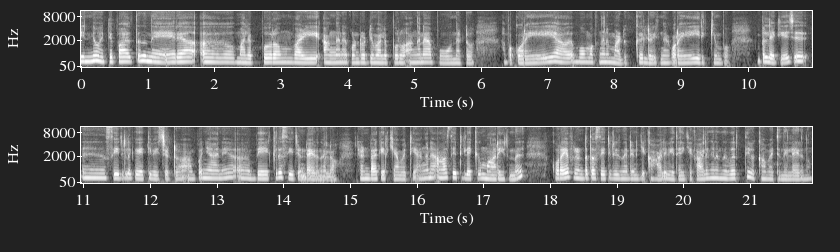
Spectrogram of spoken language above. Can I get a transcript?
പിന്നെ ഒറ്റപ്പാലത്ത് നിന്ന് നേരെ മലപ്പുറം വഴി അങ്ങനെ കൊണ്ടോട്ടി മലപ്പുറം അങ്ങനെ പോകുന്ന കേട്ടോ അപ്പോൾ കുറേ ആകുമ്പോൾ നമുക്ക് ഇങ്ങനെ മടുക്കല്ലോ ഇങ്ങനെ കുറേ ഇരിക്കുമ്പോൾ അപ്പോൾ ലഗേജ് സീറ്റിൽ കയറ്റി വെച്ചിട്ടോ. അപ്പോൾ ഞാൻ ബേക്കിൽ സീറ്റ് ഉണ്ടായിരുന്നല്ലോ രണ്ടാക്കി ഇരിക്കാൻ പറ്റി. അങ്ങനെ ആ സീറ്റിലേക്ക് മാറിയിരുന്ന് കുറേ ഫ്രണ്ടത്തെ സീറ്റിൽ ഇരുന്നിട്ട് എനിക്ക് കാൽ വേദനിക്കുക കാലിങ്ങനെ നിവർത്തി വെക്കാൻ പറ്റുന്നില്ലായിരുന്നു.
